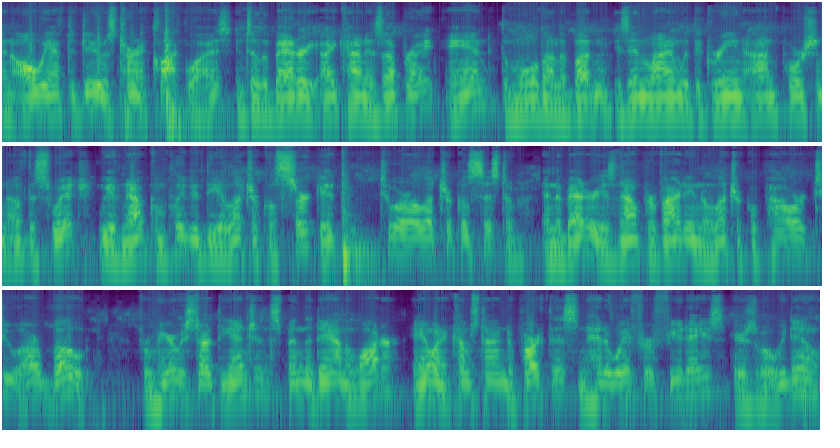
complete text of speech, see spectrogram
and all we have to do is turn it clockwise until the battery icon is upright and the mold on the button is in line with the green on portion of the switch. We have now completed the electrical circuit to our electrical system and the battery is now providing electrical power to our boat. From here, we start the engine, spend the day on the water, and when it comes time to park this and head away for a few days, here's what we do.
